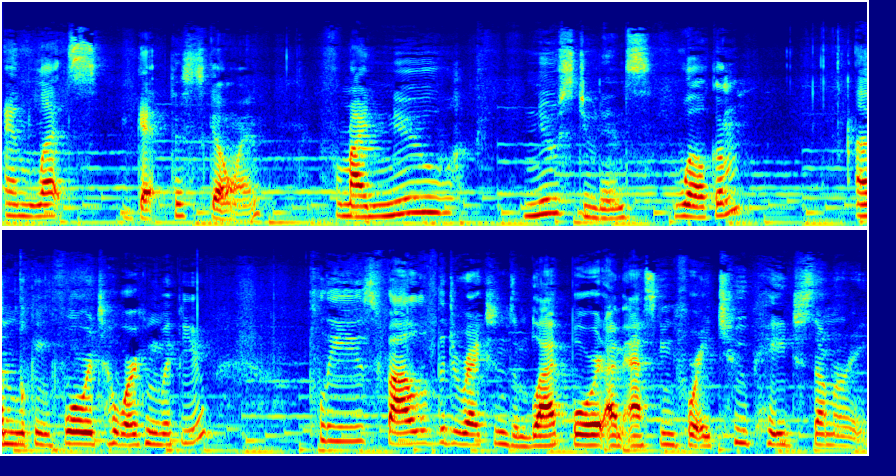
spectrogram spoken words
and let's get this going. For my new new students, welcome. I'm looking forward to working with you. Please follow the directions in Blackboard. I'm asking for a two-page summary.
